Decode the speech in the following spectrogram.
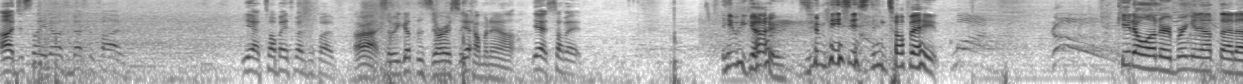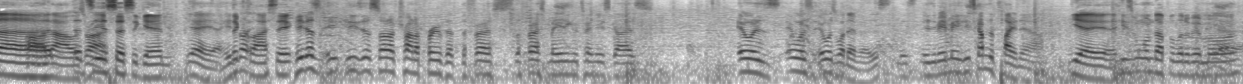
Uh, just to let you know, it's best of five. Yeah, top eight's best of five. All right, so we got the zero Yep. coming out. Yeah, top eight. Here we go. Zamesius in top eight. Keto Under bringing out that uh Oh, no, that right. ZSS again. Yeah, yeah. He's the not- classic. He does. He, he's just sort of trying to prove that the first, the first meeting between these guys, it was, it was, it was whatever. This, this, I mean, he's come to play now. Yeah, yeah. He's warmed up a little bit more. Yeah.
